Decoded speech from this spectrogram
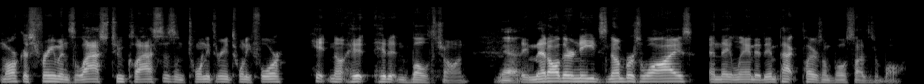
Marcus Freeman's last two classes in 23 and 24 hit no, hit hit it in both, Sean. Yeah. They met all their needs numbers wise and they landed impact players on both sides of the ball.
